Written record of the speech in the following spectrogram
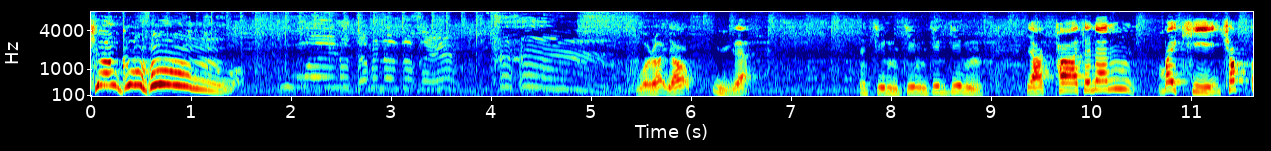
ช่างกูฮุงหัวเราะยอกอีกแล้วจิ้มจิ้มจิ้มจิ้มอยากพาเธอนั้นไม่ขี่ช็อปเป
